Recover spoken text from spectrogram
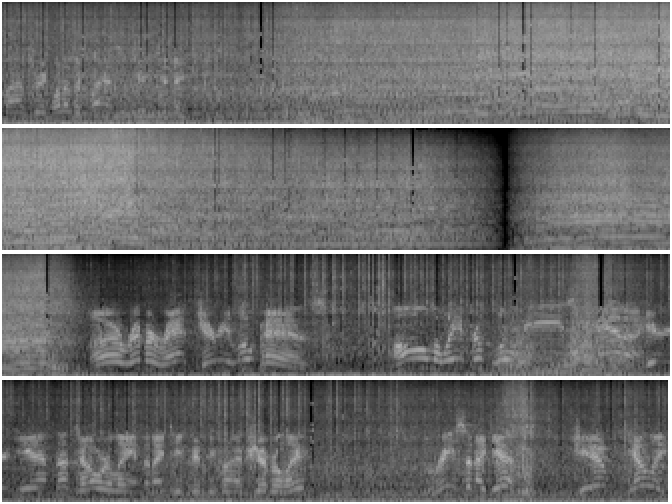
sponsoring one of the classes here today. The River Rat Jerry Lopez. All the way from Louisiana here in the Tower Lane, the 1955 Chevrolet. Racing against Jim Kelly.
